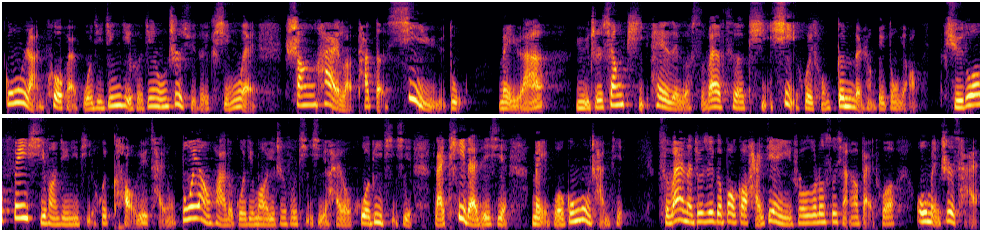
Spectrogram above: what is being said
公然破坏国际经济和金融秩序的行为，伤害了它的信誉度。美元与之相匹配的这个 SWIFT 体系会从根本上被动摇。许多非西方经济体会考虑采用多样化的国际贸易支付体系，还有货币体系来替代这些美国公共产品。此外呢，就这个报告还建议说，俄罗斯想要摆脱欧美制裁，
